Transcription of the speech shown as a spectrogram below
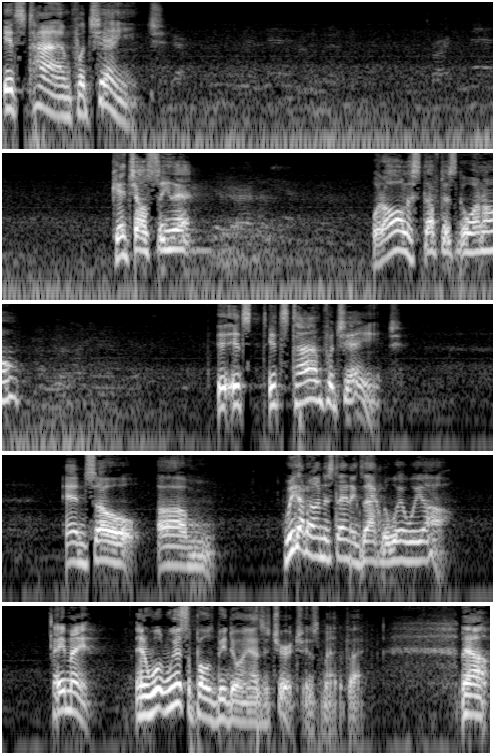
it's time for change. Can't y'all see that? With all the stuff that's going on? It's, it's time for change. And so um, we got to understand exactly where we are. Amen. And what we're supposed to be doing as a church, as a matter of fact. Now,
